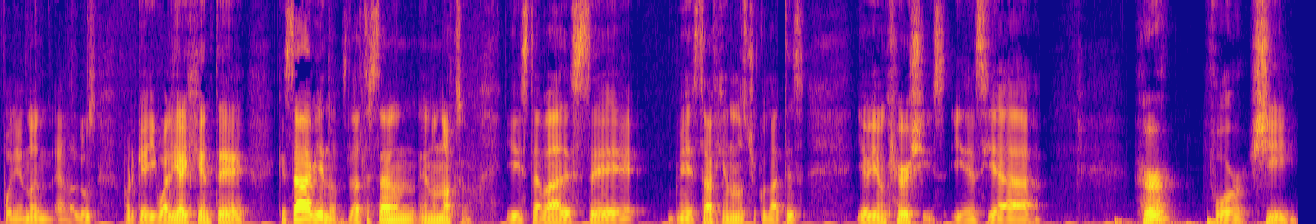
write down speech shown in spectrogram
poniendo en- a la luz. Porque igual ya hay gente que estaba viendo. La otra estaba en, en un Oxxo y estaba de este. Me estaba fijando en los chocolates y había un Hershey's y decía Her for she.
